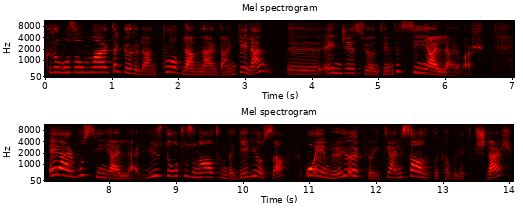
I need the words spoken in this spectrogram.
kromozomlarda görülen problemlerden gelen e, NGS yönteminde sinyaller var. Eğer bu sinyaller %30'un altında geliyorsa o embriyoyu öploid yani sağlıklı kabul etmişler.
